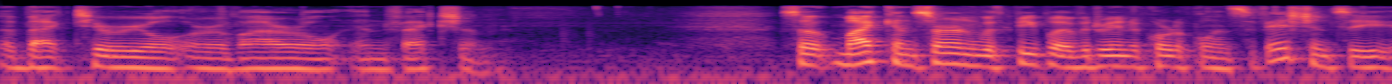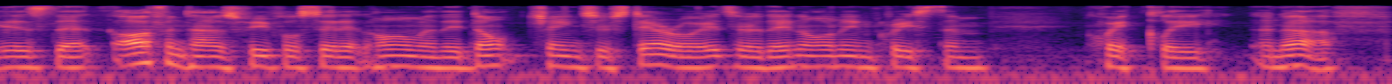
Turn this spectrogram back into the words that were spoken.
a bacterial or a viral infection. So, my concern with people who have adrenocortical insufficiency is that oftentimes people sit at home and they don't change their steroids or they don't increase them quickly enough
